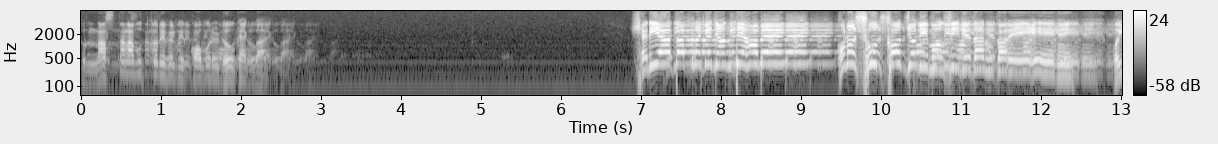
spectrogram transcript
তো নাস্তা নাবুদ করে ফেলবে, কবরে ঢোক একবার। শরিয়াত আপনাকে জানতে হবে, কোন সুদখোর যদি মসজিদে দান করে, ওই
